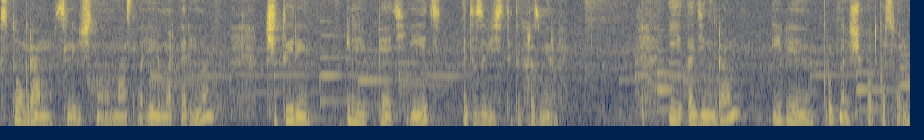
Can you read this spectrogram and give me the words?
100 грамм сливочного масла или маргарина, 4 или 5 яиц, это зависит от их размеров, и 1 грамм или крупная щепотка соли.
